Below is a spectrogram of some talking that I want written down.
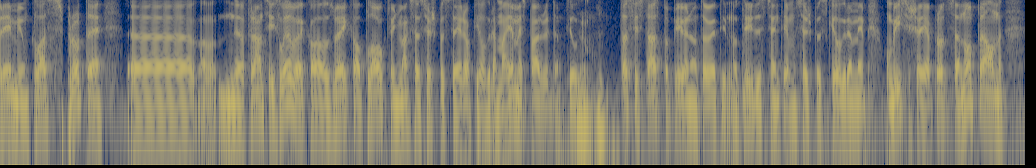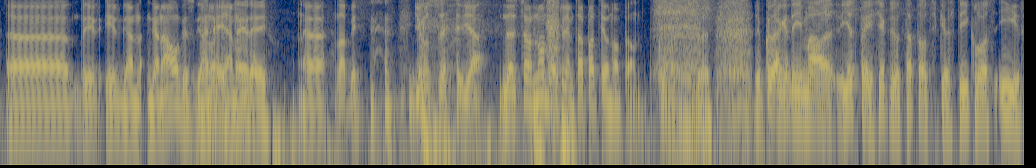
premium klases protē uh, Francijas lielveikalā uz veikalu plauktu viņi maksā 16 eiro kilogramā, ja mēs pārvedam kilogramus. Mm -hmm. Tas ir stāsts par pievienoto vērtību no 30 centiem uz 16 kilogramiem. Un visi šajā procesā nopelna uh, ir, ir gan, gan algas, gan uzņēmumi. Uh, labi. Jūs, jā, caur nodokļiem tāpat jau nopelnāt. Jebkurā gadījumā iespējas iekļūt starptautiskajos tīklos ir.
